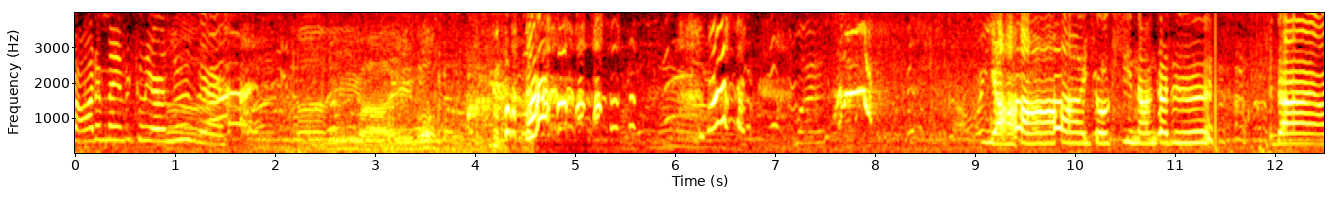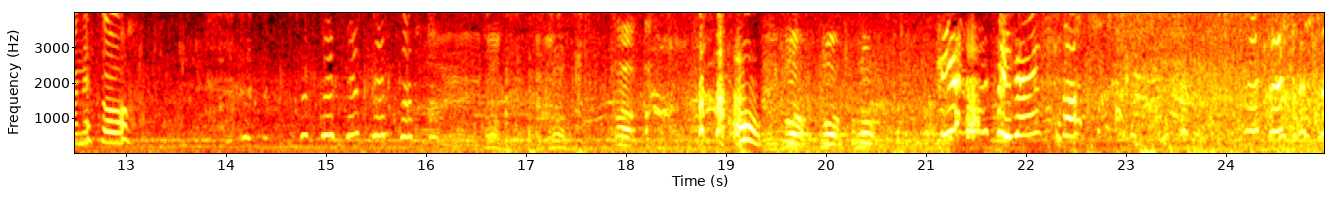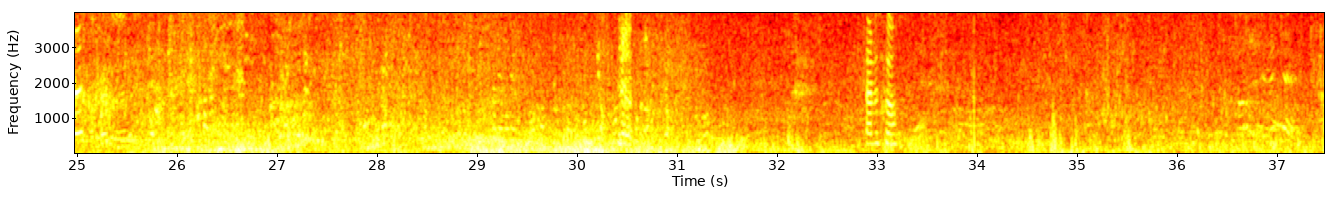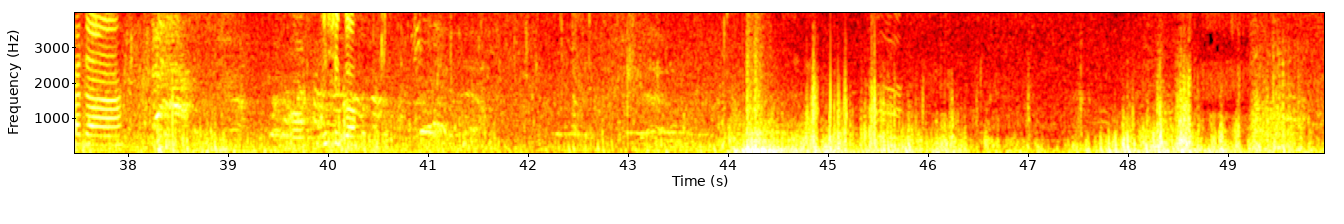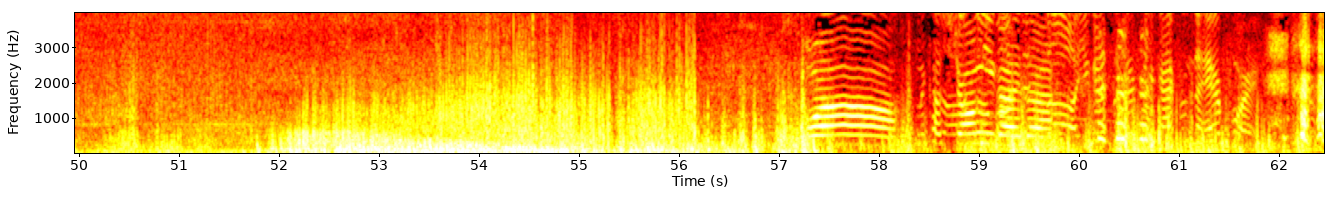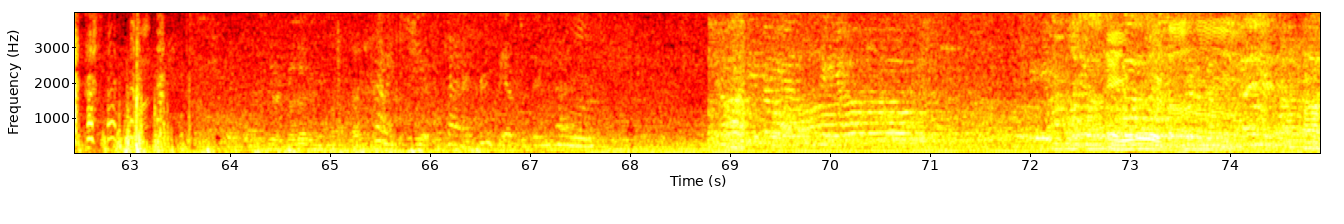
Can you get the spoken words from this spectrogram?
automatically are a loser. 야, 역시 남자들. 나 안 했어. 어. 뭐, 뭐, 뭐. 이제. 잘했어. 가자. 어, 이실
